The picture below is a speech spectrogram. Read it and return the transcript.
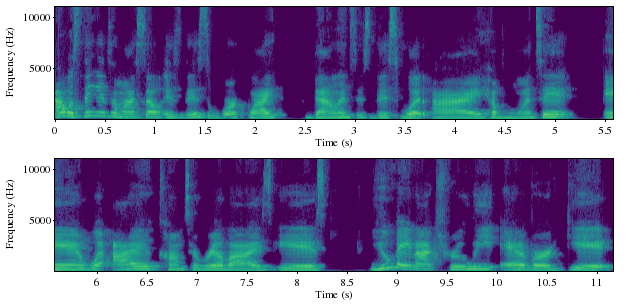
I was thinking to myself, is this work life balance? Is this what I have wanted? And what I've come to realize is you may not truly ever get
